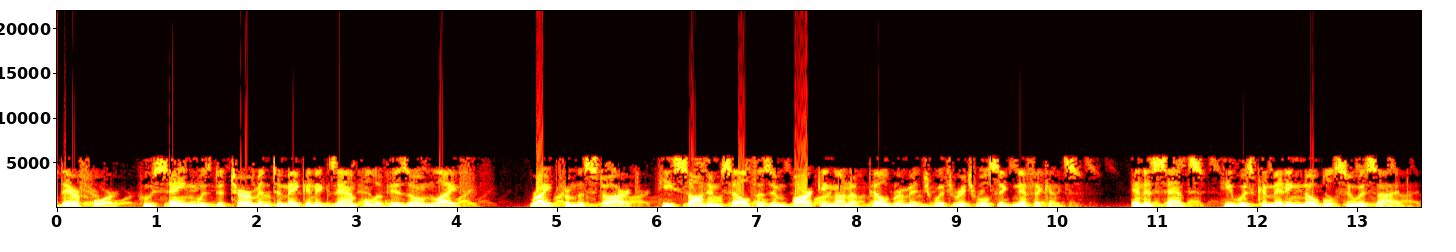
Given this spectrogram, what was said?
therefore, Hussein was determined to make an example of his own life. Right from the start, he saw himself as embarking on a pilgrimage with ritual significance. In a sense, he was committing noble suicide.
